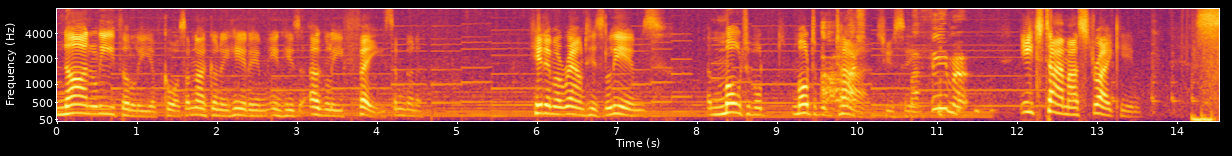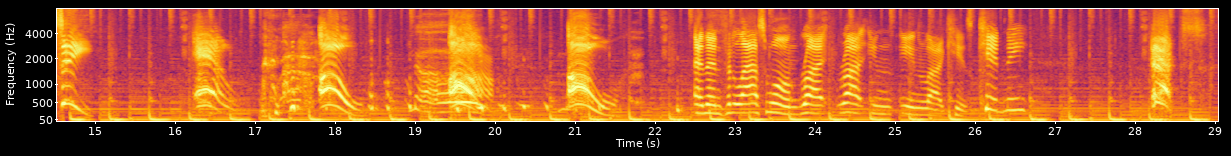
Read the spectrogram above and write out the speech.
Non-lethally, of course. I'm not gonna hit him in his ugly face. I'm gonna hit him around his limbs uh, multiple multiple Oh, my- times, you see. My femur. Each time I strike him. C L O No. R O and then for the last one, right right in in like his kidney. X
